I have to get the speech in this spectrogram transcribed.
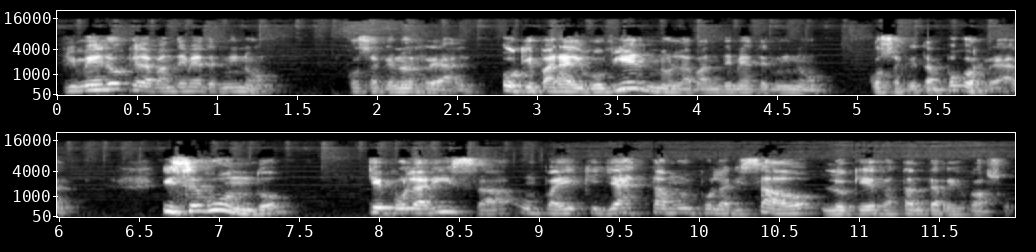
Primero, que la pandemia terminó, cosa que no es real, o que para el gobierno la pandemia terminó, cosa que tampoco es real. Y segundo, que polariza un país que ya está muy polarizado, lo que es bastante arriesgoso.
